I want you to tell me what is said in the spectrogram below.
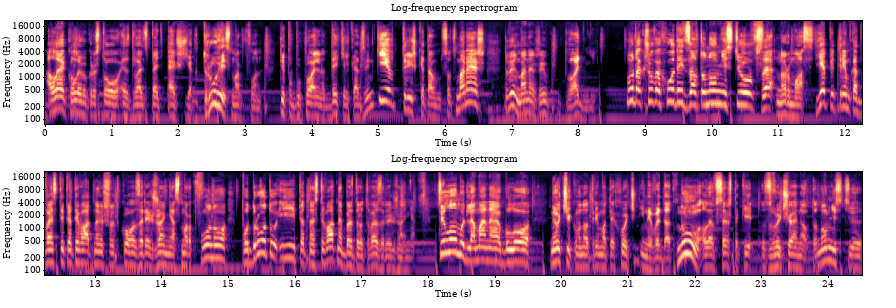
але коли використовував S25 Edge як другий смартфон, типу буквально декілька дзвінків, трішки там соцмереж, то він в мене жив два дні. Ну так що виходить з автономністю, все нормас. Є підтримка 25 ватної швидкого заряджання смартфону по дроту і 15 ватне бездротове заряджання. В цілому для мене було неочікувано отримати хоч і не видатну, але все ж таки звичайну автономність е,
